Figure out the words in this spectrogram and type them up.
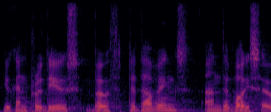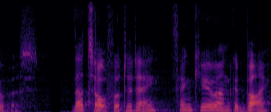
you can produce both the dubbings and the voiceovers. That's all for today. Thank you and goodbye.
